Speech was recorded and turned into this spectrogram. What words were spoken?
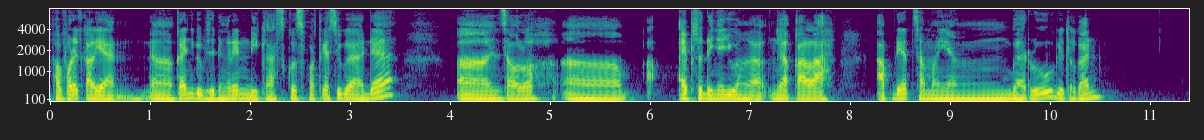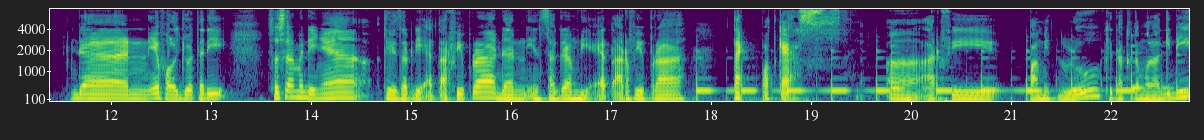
favorit kalian. Nah, kalian juga bisa dengerin di Kaskus Podcast juga ada. Uh, insya Allah uh, episodenya juga nggak kalah update sama yang baru gitu kan. Dan ya follow juga tadi sosial medianya Twitter di @arvipra dan Instagram di @arvipra Tech Podcast. Uh, Arvi pamit dulu, kita ketemu lagi di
